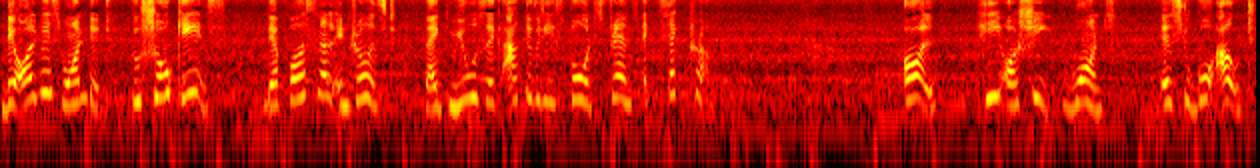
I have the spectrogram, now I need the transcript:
They always wanted to showcase their personal interest like music, activities, sports, friends, etc. All he or she wants is to go out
